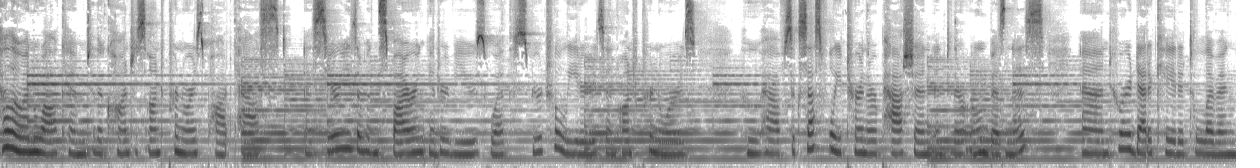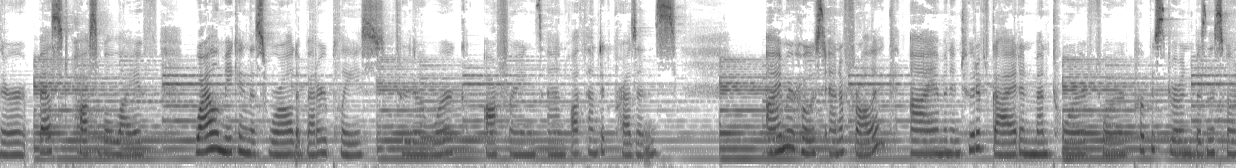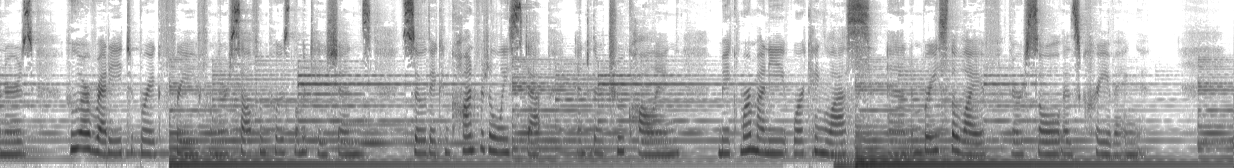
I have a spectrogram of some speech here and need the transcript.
Hello, and welcome to the Conscious Entrepreneurs Podcast, a series of inspiring interviews with spiritual leaders and entrepreneurs who have successfully turned their passion into their own business and who are dedicated to living their best possible life while making this world a better place through their work, offerings, and authentic presence. I'm your host, Anna Frolic. I am an intuitive guide and mentor for purpose driven business owners who are ready to break free from their self imposed limitations so they can confidently step into their true calling, make more money working less, and embrace the life their soul is craving.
